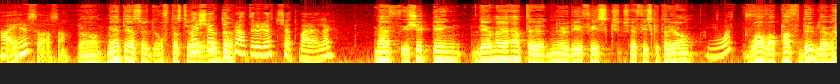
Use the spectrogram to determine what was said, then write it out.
Ja, är det så alltså? Ja, men jag äter alltså oftast... Men kött, då pratar du rött kött bara eller? Nej, kyckling. Det enda jag äter nu det är fisk, så jag är fisketarian. What? Wow, vad paff du blev.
